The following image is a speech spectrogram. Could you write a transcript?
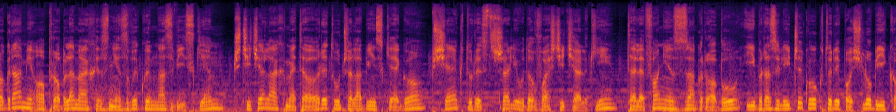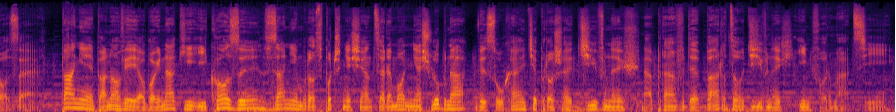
Programie o problemach z niezwykłym nazwiskiem, czcicielach meteorytu czelabińskiego, psie, który strzelił do właścicielki, telefonie z zagrobu i Brazylijczyku, który poślubi kozę. Panie, panowie, obojnaki i kozy, zanim rozpocznie się ceremonia ślubna, wysłuchajcie proszę dziwnych, naprawdę bardzo dziwnych informacji.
